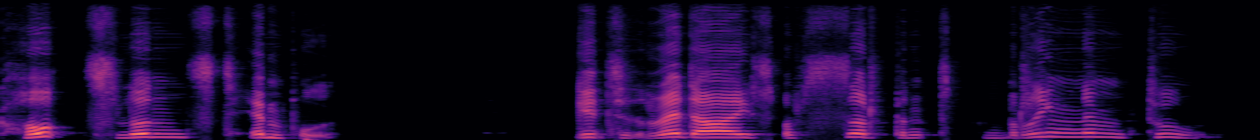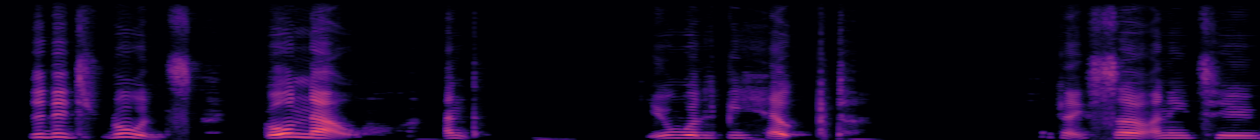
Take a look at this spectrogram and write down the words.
Kotzlun's temple. Get red eyes of serpent, bring them to village ruins. Go now, and you will be helped. Okay, so I need to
